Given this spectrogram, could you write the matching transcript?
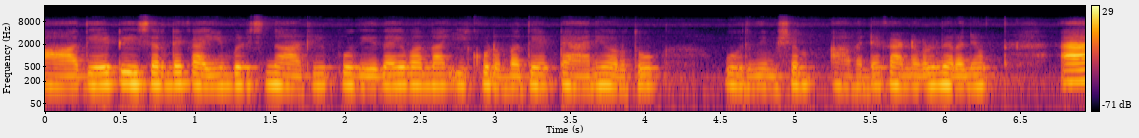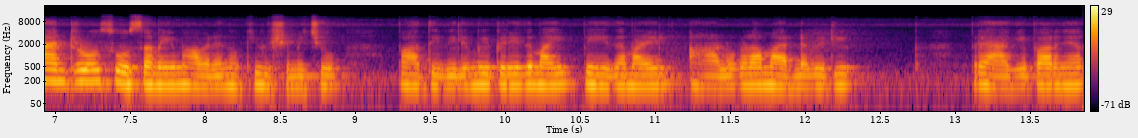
ആദ്യമായി ടീച്ചറിന്റെ കൈയും പിടിച്ച് നാട്ടിൽ പുതിയതായി വന്ന ഈ കുടുംബത്തെ ഡാനി ഓർത്തു. ഒരു നിമിഷം അവന്റെ കണ്ണുകൾ നിറഞ്ഞു. ആൻഡ്രൂവും സൂസമയും അവനെ നോക്കി വിഷമിച്ചു. പതിവിലും വിപരീതമായി പെയ്ത മഴയിൽ ആളുകൾ ആ മരണ വീട്ടിൽ പ്രാഗി പറഞ്ഞ്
